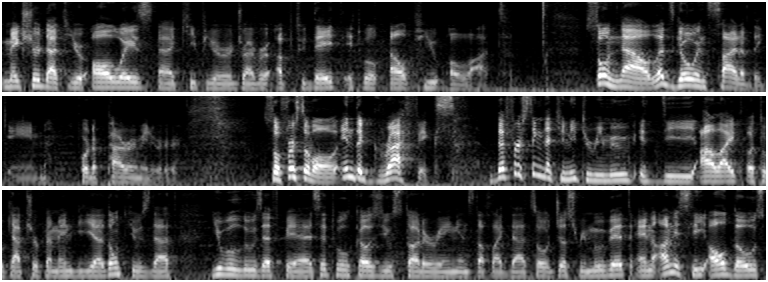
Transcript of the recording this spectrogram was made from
make sure that you always uh, keep your driver up to date. It will help you a lot. So now let's go inside of the game for the parameter. So first of all, in the graphics, the first thing that you need to remove is the highlight auto capture from NVIDIA. Don't use that. You will lose FPS. It will cause you stuttering and stuff like that. So just remove it. And honestly, all those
